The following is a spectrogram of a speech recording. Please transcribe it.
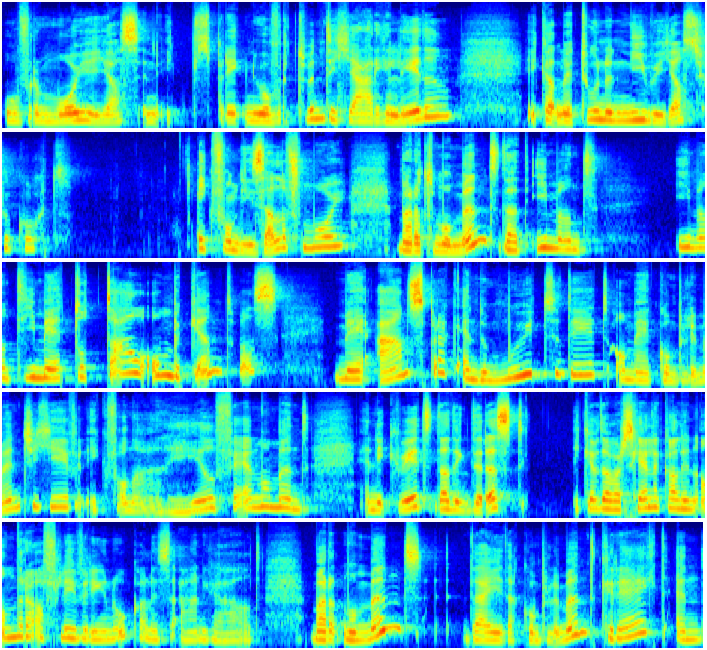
over een mooie jas. En ik spreek nu over twintig jaar geleden. Ik had mij toen een nieuwe jas gekocht. Ik vond die zelf mooi, maar het moment dat iemand, iemand die mij totaal onbekend was, mij aansprak en de moeite deed om mij een complimentje te geven, ik vond dat een heel fijn moment. En ik weet dat ik de rest ik heb dat waarschijnlijk al in andere afleveringen ook al eens aangehaald. Maar het moment dat je dat compliment krijgt en,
